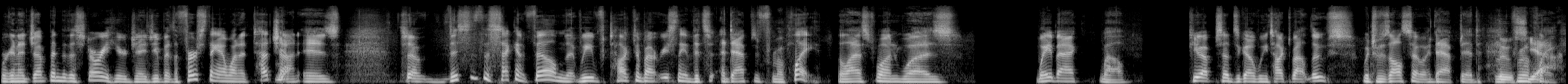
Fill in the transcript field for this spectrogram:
We're going to jump into the story here, JJ. But the first thing I want to touch on is so this is the second film that we've talked about recently that's adapted from a play. The last one was way back, well, a few episodes ago, we talked about Loose, which was also adapted Loose, from a yeah. play.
